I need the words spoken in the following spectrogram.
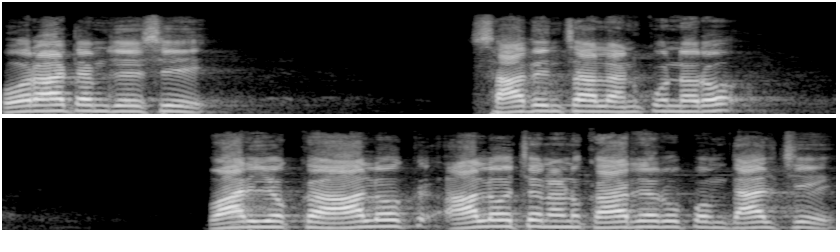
పోరాటం చేసి సాధించాలనుకున్నారో వారి యొక్క ఆలో ఆలోచనను కార్యరూపం దాల్చి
